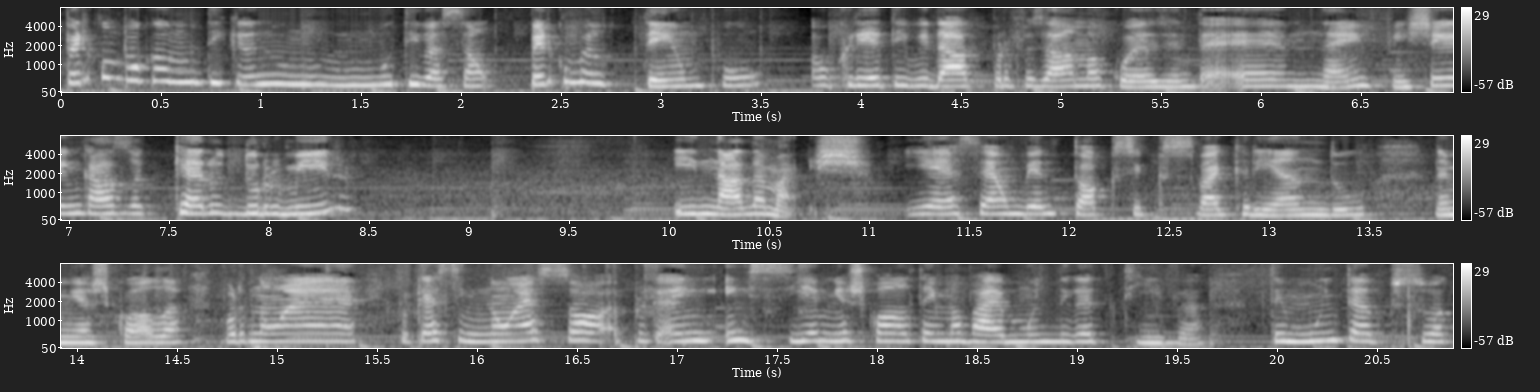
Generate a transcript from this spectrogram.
Perco um pouco a motivação, perco o meu tempo, a criatividade para fazer alguma coisa, gente. É, né? Enfim, chego em casa, quero dormir e nada mais. E esse é um ambiente tóxico que se vai criando na minha escola, porque não é, porque assim, não é só, porque em, em si a minha escola tem uma vibe muito negativa. Tem muita pessoa,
